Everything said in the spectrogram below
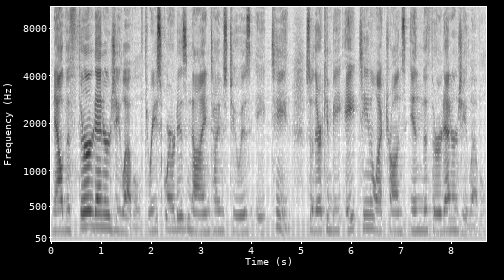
Now the third energy level, 3 squared is 9 times 2 is 18. So there can be 18 electrons in the third energy level.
